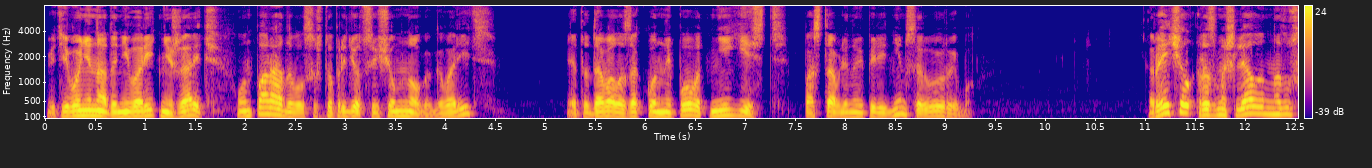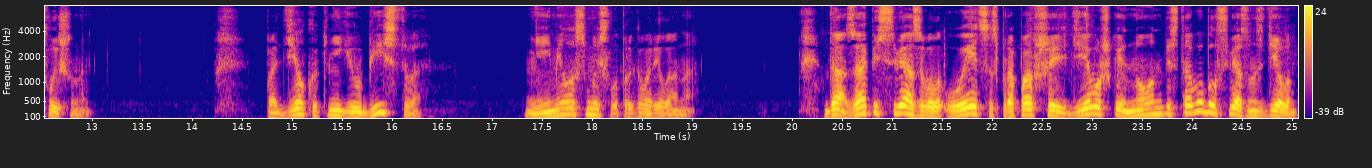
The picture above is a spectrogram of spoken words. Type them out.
Ведь его не надо ни варить, ни жарить. Он порадовался, что придется еще много говорить. Это давало законный повод не есть поставленную перед ним сырую рыбу. Рэйчел размышляла над услышанным. «Подделка книги убийства не имела смысла», — проговорила она. «Да, запись связывала Уэйтса с пропавшей девушкой, но он без того был связан с делом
